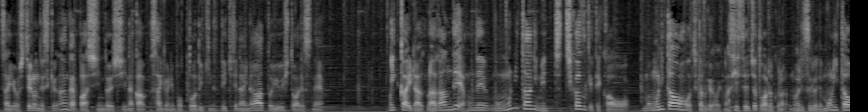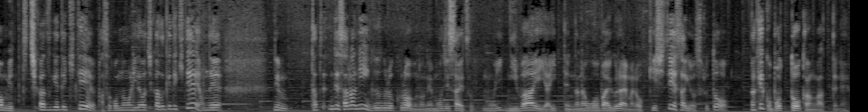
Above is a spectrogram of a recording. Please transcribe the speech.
作業してるんですけどなんかやっぱしんどいしなんか作業に没頭できできてないなという人はですね一回裸眼で、ほんで、もうモニターにめっちゃ近づけて顔、まあ、モニターの方を近づけた方がいいかな。姿勢ちょっと悪くなりするんで、モニターをめっちゃ近づけてきて、パソコンのモニターを近づけてきて、ほんで、で、でさらに Google Chrome のね、文字サイズ、もう2倍や1.75倍ぐらいまで大きくして作業すると、結構没頭感があってね、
